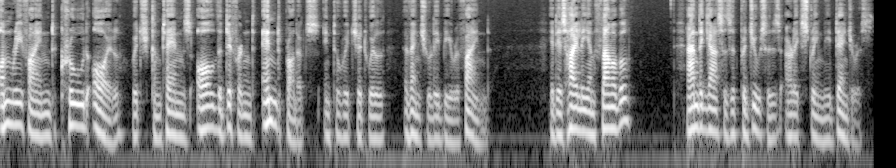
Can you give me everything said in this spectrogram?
unrefined crude oil which contains all the different end products into which it will eventually be refined. It is highly inflammable and the gases it produces are extremely dangerous.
